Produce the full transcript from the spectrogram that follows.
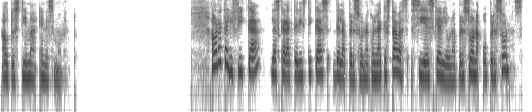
autoestima en ese momento? Ahora califica las características de la persona con la que estabas, si es que había una persona o personas.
